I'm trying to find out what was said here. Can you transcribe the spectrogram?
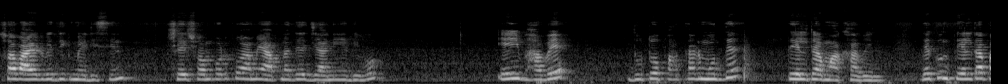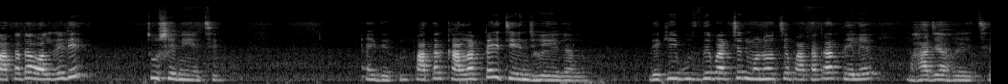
সব আয়ুর্বেদিক মেডিসিন সেই সম্পর্কেও আমি আপনাদের জানিয়ে দিব। এইভাবে দুটো পাতার মধ্যে তেলটা মাখাবেন। দেখুন, তেলটা পাতাটা অলরেডি চুষে নিয়েছে। এই দেখুন, পাতার কালারটাই চেঞ্জ হয়ে গেল। দেখেই বুঝতে পারছেন, মনে হচ্ছে পাতাটা তেলে ভাজা হয়েছে।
